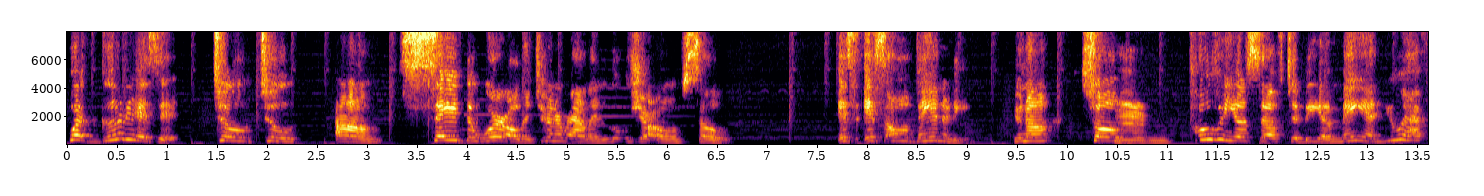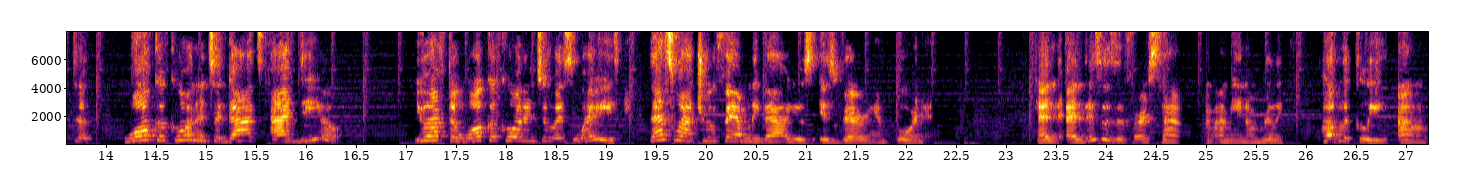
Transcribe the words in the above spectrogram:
What good is it to to um, save the world and turn around and lose your own soul? It's it's all vanity, you know. So proving yourself to be a man, you have to walk according to God's ideal. You have to walk according to his ways. That's why true family values is very important. And and this is the first time I mean I'm really publicly um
